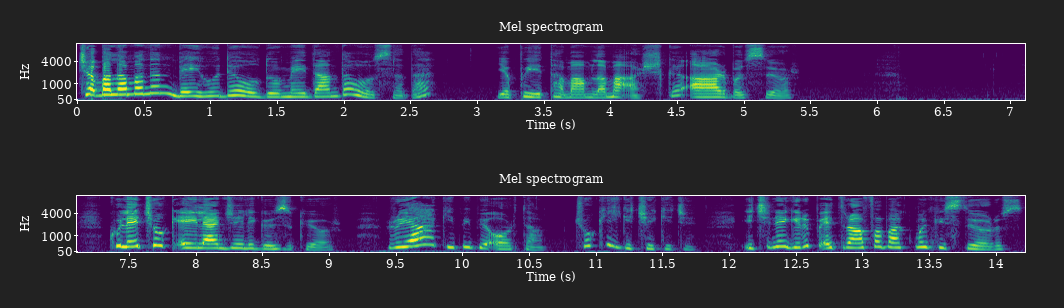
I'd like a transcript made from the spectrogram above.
Çabalamanın beyhude olduğu meydanda olsa da yapıyı tamamlama aşkı ağır basıyor. Kule çok eğlenceli gözüküyor. Rüya gibi bir ortam. Çok ilgi çekici. İçine girip etrafa bakmak istiyoruz.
